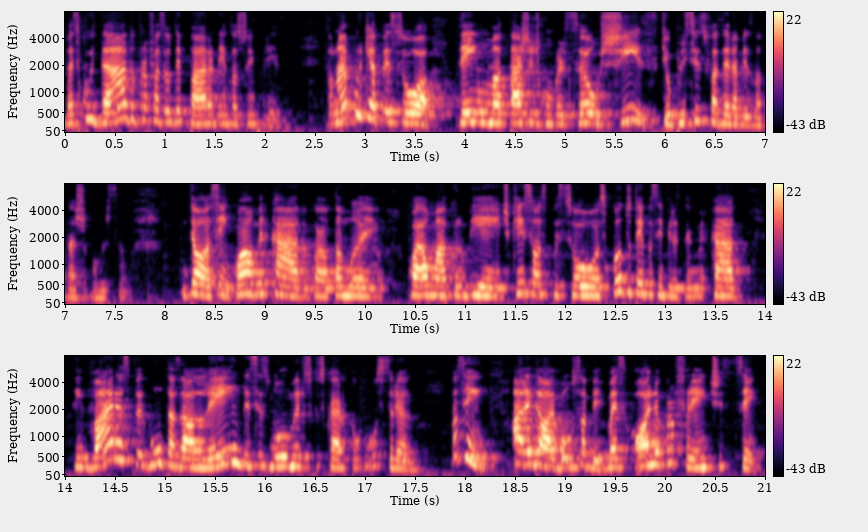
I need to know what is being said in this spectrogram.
Mas cuidado para fazer o depara dentro da sua empresa. Então não é porque a pessoa tem uma taxa de conversão X que eu preciso fazer a mesma taxa de conversão. Então, assim, qual é o mercado, qual é o tamanho, qual é o macroambiente, quem são as pessoas, quanto tempo essa empresa tem no mercado. Tem várias perguntas além desses números que os caras estão mostrando. Então, assim, ah, legal, é bom saber, mas olha para frente sempre.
